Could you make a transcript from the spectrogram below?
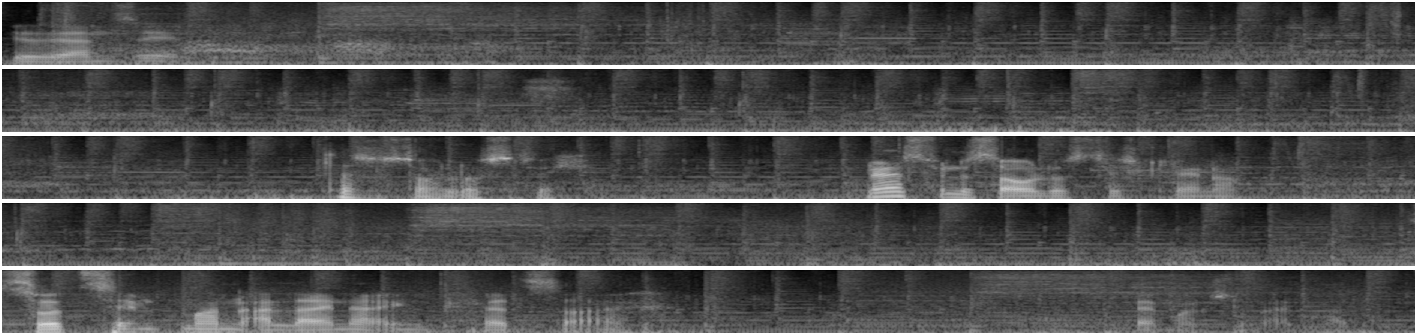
Wir werden sehen. Das ist doch lustig. Na, das findest du auch lustig, Kleiner. So zähmt man alleine einen Quetzal. Wenn man schon einen hat.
